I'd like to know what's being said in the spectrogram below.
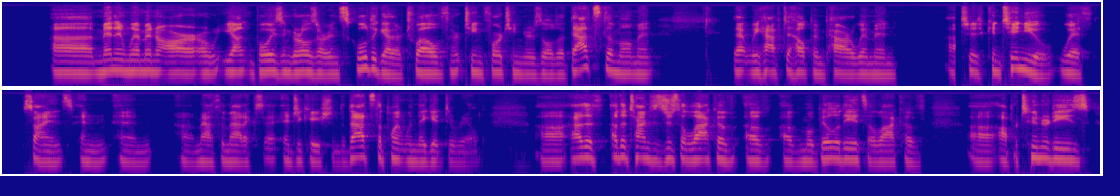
uh, men and women are, or young boys and girls are in school together, 12, 13, 14 years old. That that's the moment that we have to help empower women uh, to continue with science and and uh, mathematics education. That that's the point when they get derailed. Uh, other other times it's just a lack of of, of mobility. It's a lack of uh, opportunities,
